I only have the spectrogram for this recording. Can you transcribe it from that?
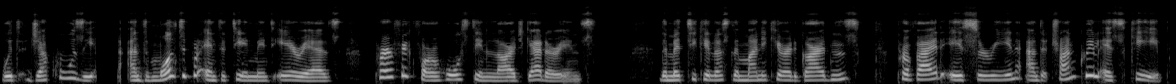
with jacuzzi and multiple entertainment areas, perfect for hosting large gatherings. The meticulously manicured gardens provide a serene and tranquil escape,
